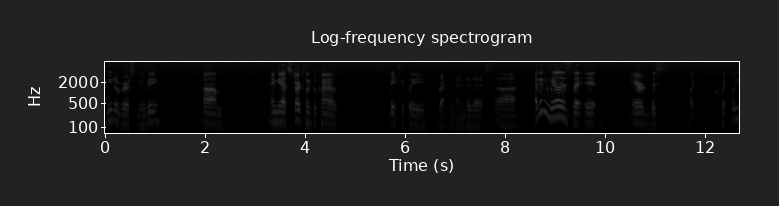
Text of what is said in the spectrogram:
Universe movie. Um, and yeah, Star Twinkle kind of basically recommended it. Uh, I didn't realize that it aired this like quickly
